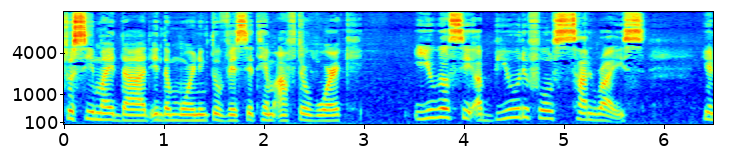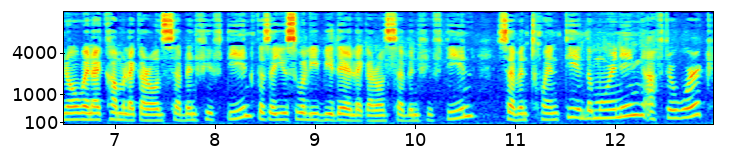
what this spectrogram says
to see my dad in the morning to visit him after work you will see a beautiful sunrise you know when i come like around 7:15 because i usually be there like around 7:15 7:20 in the morning after work.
